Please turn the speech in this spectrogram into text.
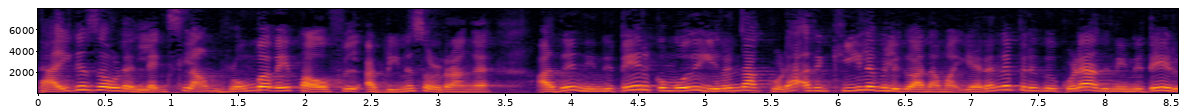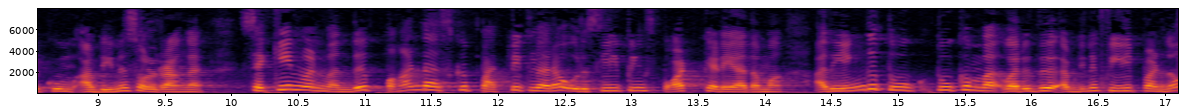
டைகர்ஸோட லெக்ஸ்லாம் ரொம்பவே பவர்ஃபுல் அப்படின்னு சொல்கிறாங்க அது நின்றுட்டே இருக்கும்போது இருந்தால் கூட அது கீழே விழுகாதாமா? இறந்த பிறகு கூட அது நின்றுட்டே இருக்கும் அப்படின்னு சொல்கிறாங்க செகண்ட் ஒன் வந்து பாண்டாஸ்க்கு பர்டிகுலராக ஒரு ஸ்லீப்பிங் ஸ்பாட் கிடையாதம்மா. அது எங்கே தூ தூக்கம் வருது அப்படின்னு ஃபீல் பண்ணுதோ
